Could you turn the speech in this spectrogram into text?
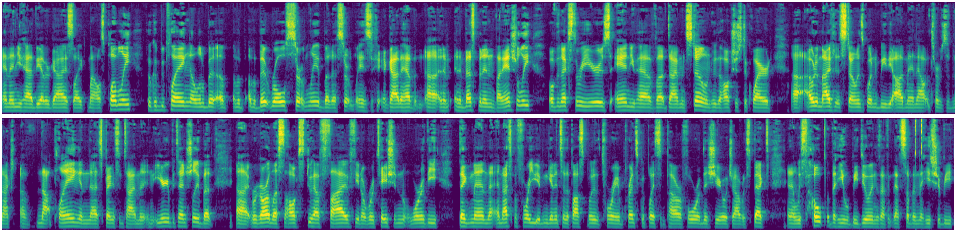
and then you have the other guys like Miles Plumlee, who could be playing a little bit of, of, of a bit role certainly, but uh, certainly is a guy to have uh, an, an, investment in financially over the next three years. And you have uh, Diamond Stone, who the Hawks just acquired. I would imagine that Stone is going to be the odd man out in terms of not, of not playing and uh, spending some time in, in, Erie potentially. But uh, regardless, the Hawks do have five, you know, rotation worthy big men, and that's before you even get into the possibility that Taurean Prince could play some power forward this year, which I would expect and at least hope that he will be doing, because I think that's something that he should be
